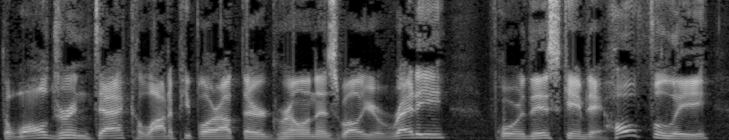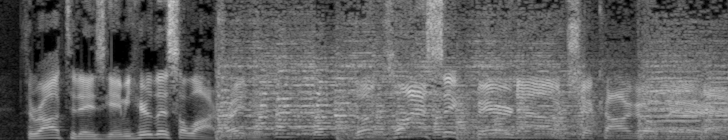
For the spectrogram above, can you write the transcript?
The Waldron deck. A lot of people are out there grilling as well. You're ready for this game day. Hopefully, throughout today's game, you hear this a lot, right? The classic bear down Chicago Bears.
